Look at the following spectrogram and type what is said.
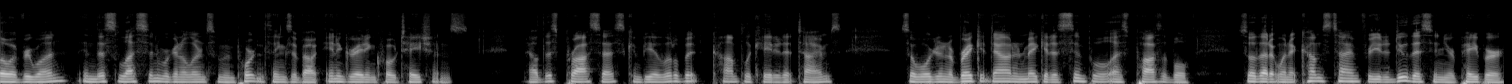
Hello everyone. In this lesson we're going to learn some important things about integrating quotations. Now this process can be a little bit complicated at times, so we're going to break it down and make it as simple as possible so that when it comes time for you to do this in your paper,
